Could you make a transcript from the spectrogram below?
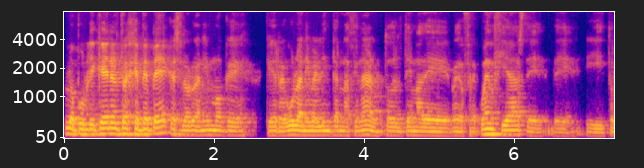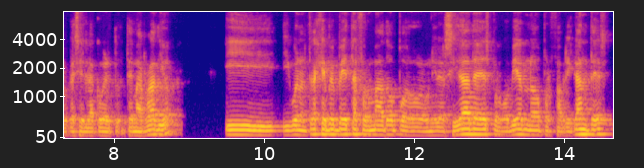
Lo publiqué en el 3GPP, que es el organismo que, que regula a nivel internacional todo el tema de radiofrecuencias de- y todo lo que es la cobertura, tema radio. Y, y bueno, el 3GPP está formado por universidades, por gobierno, por fabricantes.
